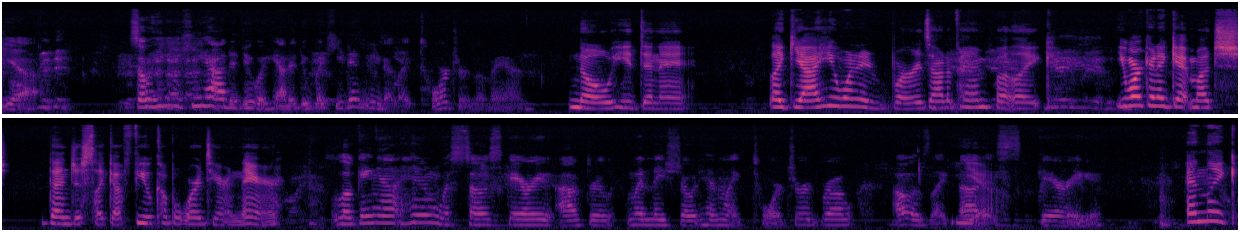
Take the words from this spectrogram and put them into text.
Yeah. So he he had to do what he had to do, but he didn't need to like torture the man. No, he didn't. Like, yeah, he wanted words out of him, but like, you weren't gonna get much than just like a few couple words here and there. Looking at him was so scary after when they showed him like tortured, bro. I was like, that is Yeah. scary. And like,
